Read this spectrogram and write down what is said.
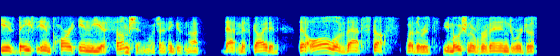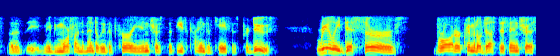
is based in part in the assumption, which I think is not that misguided, that all of that stuff, whether it's the emotion of revenge or just the, the maybe more fundamentally the recurring interest that these kinds of cases produce, really disserves broader criminal justice interest,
